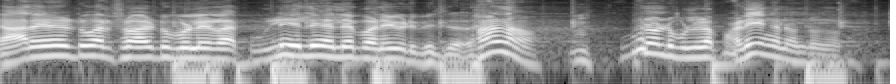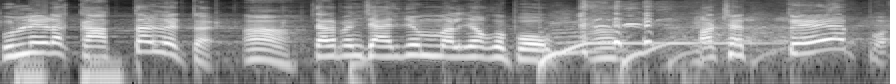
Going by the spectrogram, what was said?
ഞാൻ ഞാനേഴെട്ട് വർഷമായിട്ട് പുള്ളിയുടെ പുള്ളിയല്ലേ എന്നെ പണി പിടിപ്പിച്ചത്. ആണോ? ഇങ്ങനെയുണ്ട് പുള്ളിയുടെ പണി എങ്ങനെ ഉണ്ടോ പുള്ളിയുടെ കത്ത കെട്ട്. ആ. ചിലപ്പം ചരിഞ്ഞും മറിഞ്ഞൊക്കെ പോകും. പക്ഷെ തേപ്പ്.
